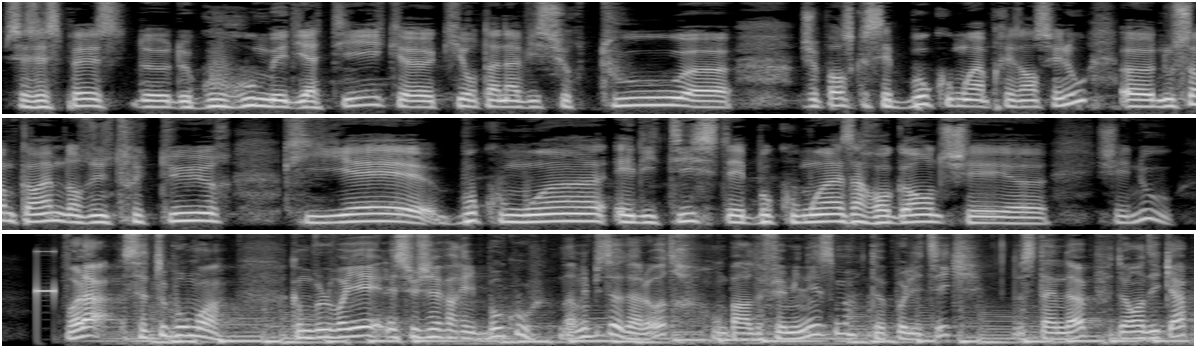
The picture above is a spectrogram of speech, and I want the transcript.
ces espèces de, de gourous médiatiques euh, qui ont un avis sur tout. Euh, je pense que c'est beaucoup moins présent chez nous. nous sommes quand même dans une structure qui est beaucoup moins élitiste et beaucoup moins arrogante chez chez nous. Voilà, c'est tout pour moi. Comme vous le voyez, les sujets varient beaucoup d'un épisode à l'autre. On parle de féminisme, de politique, de stand-up, de handicap.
